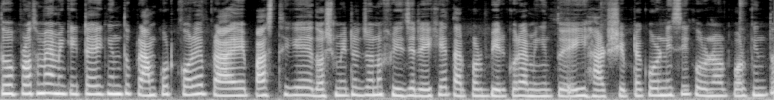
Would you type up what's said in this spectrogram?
তো প্রথমে আমি কেকটাকে কিন্তু কোট করে প্রায় পাঁচ থেকে দশ মিনিটের জন্য ফ্রিজে রেখে তারপর বের করে আমি কিন্তু এই হার্ট শেপটা করে নিছি, করে নেওয়ার পর কিন্তু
